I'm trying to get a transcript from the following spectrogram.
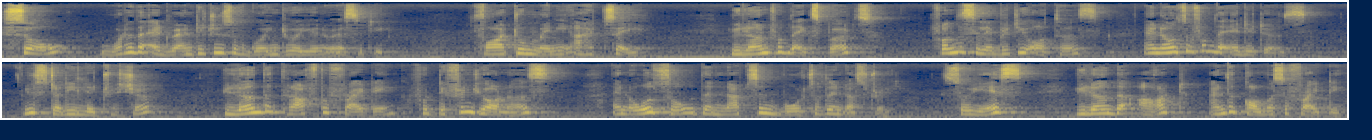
So, what are the advantages of going to a university? Far too many, I'd say. You learn from the experts, from the celebrity authors, and also from the editors. You study literature, you learn the craft of writing for different genres, and also the nuts and bolts of the industry. So, yes, you learn the art and the commerce of writing.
